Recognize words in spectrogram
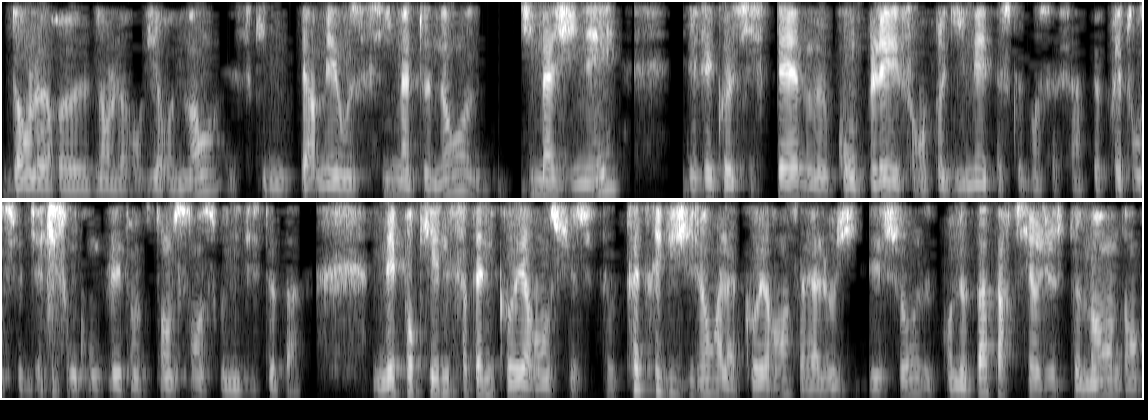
dans leur euh, dans leur environnement, ce qui me permet aussi maintenant d'imaginer des écosystèmes complets, enfin entre guillemets, parce que bon, ça fait un peu prétentieux de dire qu'ils sont complets dans, le sens où ils n'existent pas, mais pour qu'il y ait une certaine cohérence. Je suis très très vigilant à la cohérence, à la logique des choses, pour ne pas partir justement dans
